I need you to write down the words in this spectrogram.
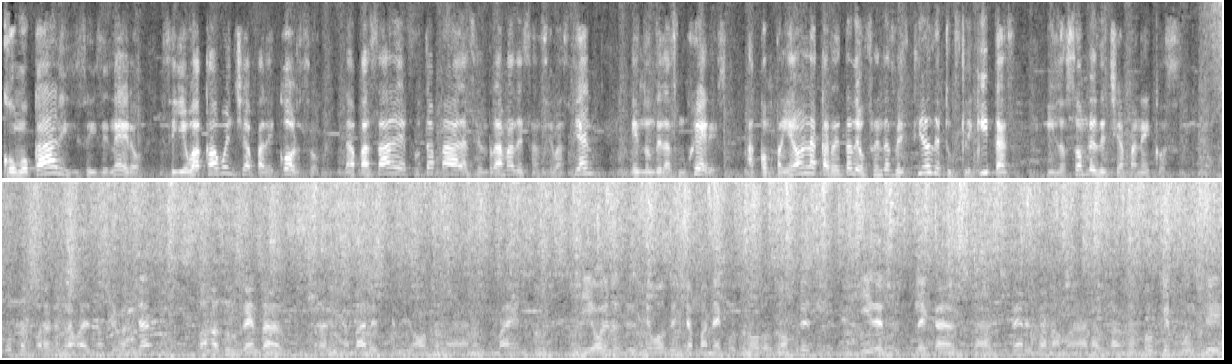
Como 16 de enero, se llevó a cabo en Chiapa de Corzo la pasada de fruta para las enramas de San Sebastián, en donde las mujeres acompañaron la carreta de ofrendas vestidas de tuxtlequitas y los hombres de chiapanecos. Frutas para la enrama de San Sebastián son las ofrendas tradicionales que le llevamos a, las imágenes y hoy nos vestimos de chiapanecos todos los hombres y de tuxtlecas las mujeres la, las danzas porque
